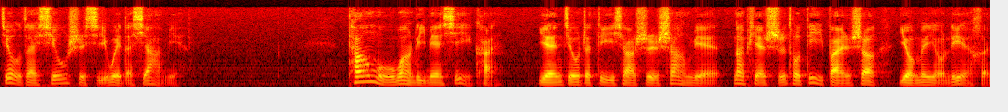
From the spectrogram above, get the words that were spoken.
就在修士席位的下面。汤姆往里面细看，研究着地下室上面那片石头地板上有没有裂痕。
